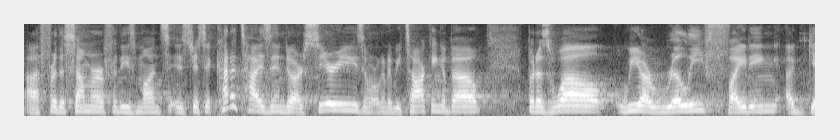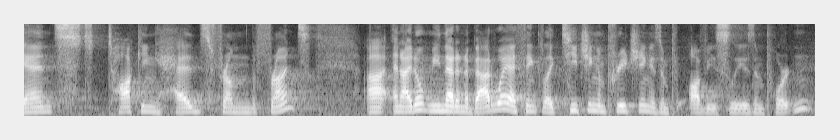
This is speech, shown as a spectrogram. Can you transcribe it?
uh, for the summer for these months is just it kind of ties into our series and what we're going to be talking about. But as well, we are really fighting against talking heads from the front. Uh, and I don't mean that in a bad way. I think like teaching and preaching is imp- obviously is important,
